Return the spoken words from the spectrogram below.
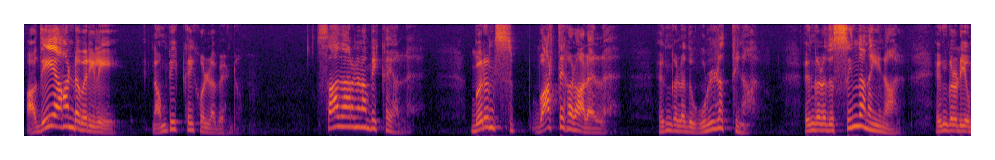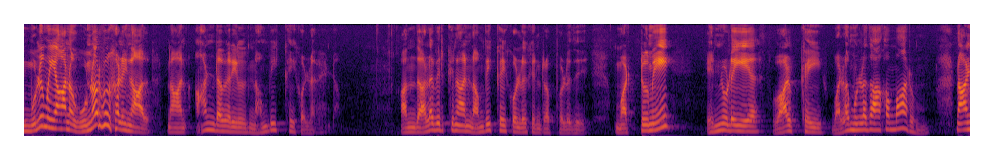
அதே ஆண்டவரிலே நம்பிக்கை கொள்ள வேண்டும். சாதாரண நம்பிக்கை அல்ல. வெறும் ஸ்- வார்த்தைகளால் அல்ல. எங்களது உள்ளத்தினால் எங்களது சிந்தனையினால் எங்களுடைய முழுமையான உணர்வுகளினால் நான் ஆண்டவரில் நம்பிக்கை கொள்ள வேண்டும். அந்த அளவிற்கு நான் நம்பிக்கை கொள்ளுகின்ற பொழுது மட்டுமே என்னுடைய வாழ்க்கை வளமுள்ளதாக மாறும். நான்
